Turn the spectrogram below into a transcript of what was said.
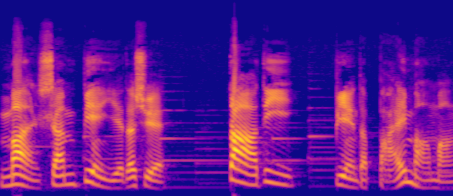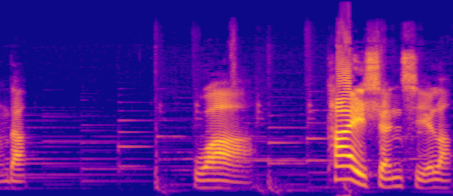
漫山遍野的雪，大地变得白茫茫的。哇，太神奇了！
